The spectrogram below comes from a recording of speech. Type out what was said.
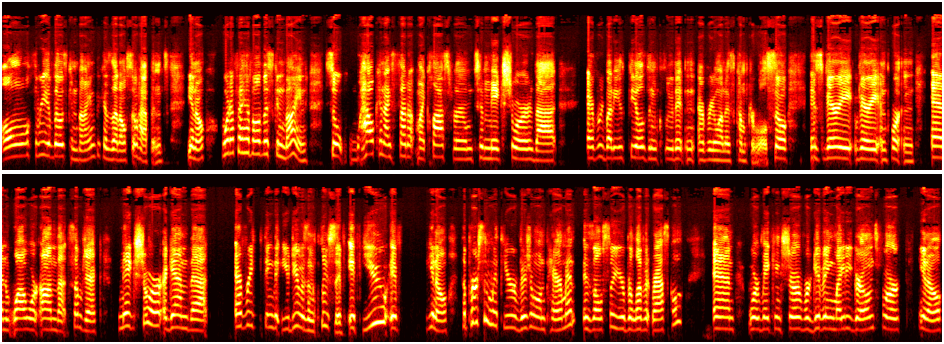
all three of those combined? Because that also happens. You know, what if I have all this combined? So, how can I set up my classroom to make sure that everybody feels included and everyone is comfortable? So, it's very, very important. And while we're on that subject, make sure again that everything that you do is inclusive. If you, if you know, the person with your visual impairment is also your beloved rascal. And we're making sure we're giving mighty groans for, you know,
